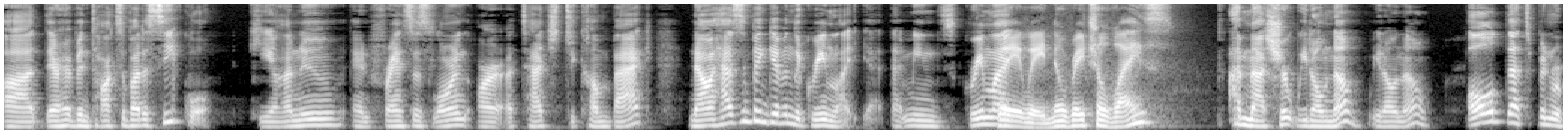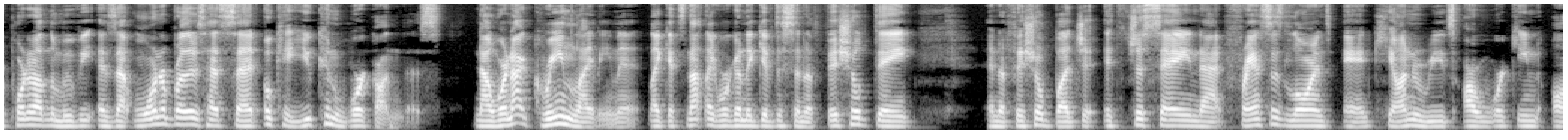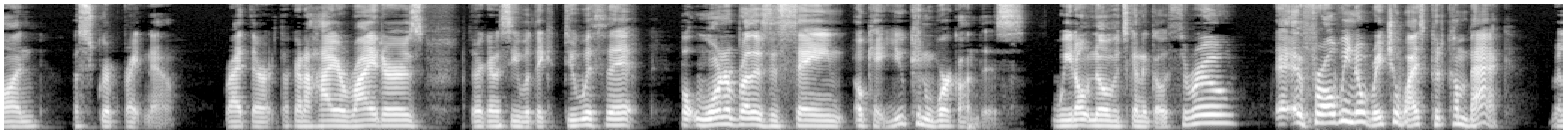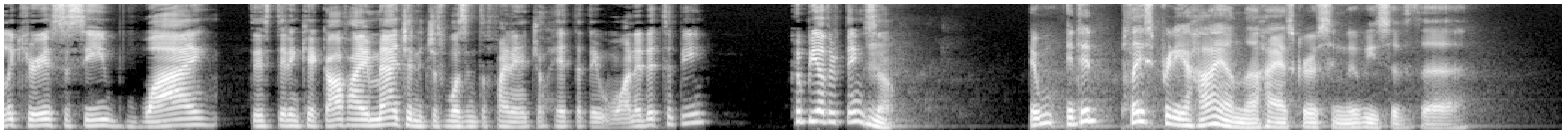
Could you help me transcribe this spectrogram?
uh there have been talks about a sequel. Keanu and Francis Lawrence are attached to come back. Now it hasn't been given the green light yet. That means green light. Wait, wait, no Rachel Weisz? I'm not sure. We don't know. We don't know. All that's been reported on the movie is that Warner Brothers has said, okay, you can work on this. Now we're not greenlighting it. Like it's not like we're going to give this an official date, an official budget. It's just saying that Francis Lawrence and Keanu Reeves are working on a script right now. Right? They're they're going to hire writers. They're going to see what they could do with it. But Warner Brothers is saying, okay, you can work on this. We don't know if it's going to go through. For all we know, Rachel Weisz could come back. Really curious to see why this didn't kick off. I imagine it just wasn't the financial hit that they wanted it to be. Could be other things Hmm. though. It it did place pretty high on the highest grossing movies of the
